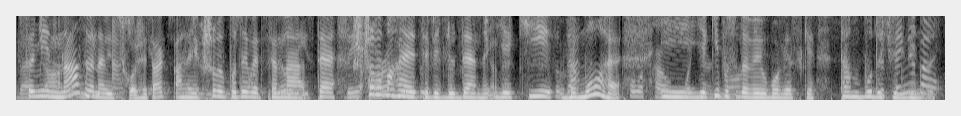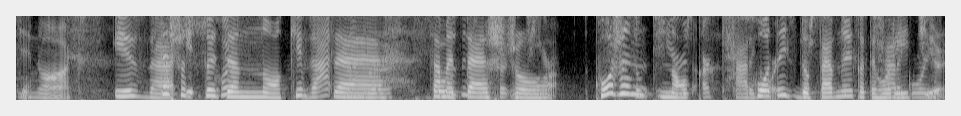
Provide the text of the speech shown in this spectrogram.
Самі назви навіть схожі, так але якщо ви подивитеся на те, що вимагається від людини, які вимоги і які посадові обов'язки, там будуть відмінності. Те, що стосується ноків, це саме те, що Кожен нок входить до певної категорії тір.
